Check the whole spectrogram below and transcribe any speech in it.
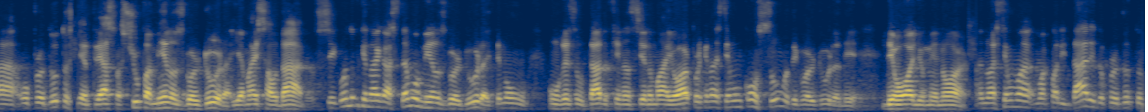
ah, o produto, entre aspas, chupa menos gordura e é mais saudável. Segundo, porque nós gastamos menos gordura e temos um um resultado financeiro maior, porque nós temos um consumo de gordura de, de óleo menor. Nós temos uma, uma qualidade do produto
